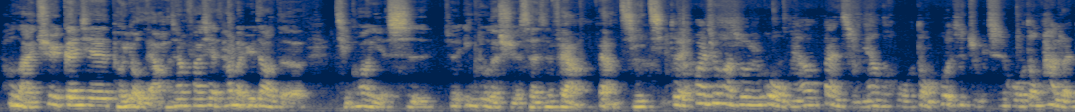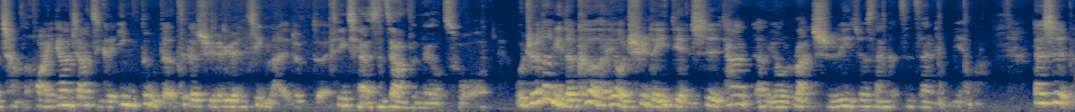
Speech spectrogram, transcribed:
后来去跟一些朋友聊，好像发现他们遇到的情况也是，就是印度的学生是非常非常积极。对，换句话说，如果我们要办什么样的活动，或者是主持活动怕冷场的话，一定要加几个印度的这个学员进来，对不对？听起来是这样子，没有错。我觉得你的课很有趣的一点是，它呃有软实力这三个字在里面嘛。但是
